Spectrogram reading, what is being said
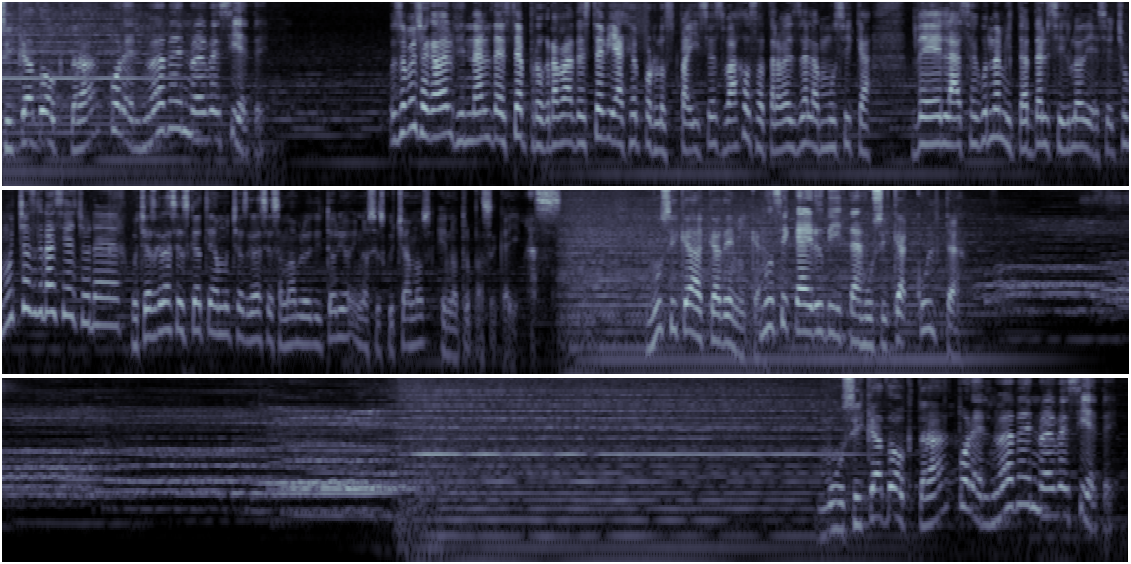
Música Docta por el 997. Pues hemos llegado al final de este programa, de este viaje por los Países Bajos a través de la música de la segunda mitad del siglo XVIII. Muchas gracias, Jure. Muchas gracias, Katia. Muchas gracias, amable auditorio. Y nos escuchamos en otro Pasacalle más. Música académica. Música erudita. Música culta. Música Docta por el 997.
